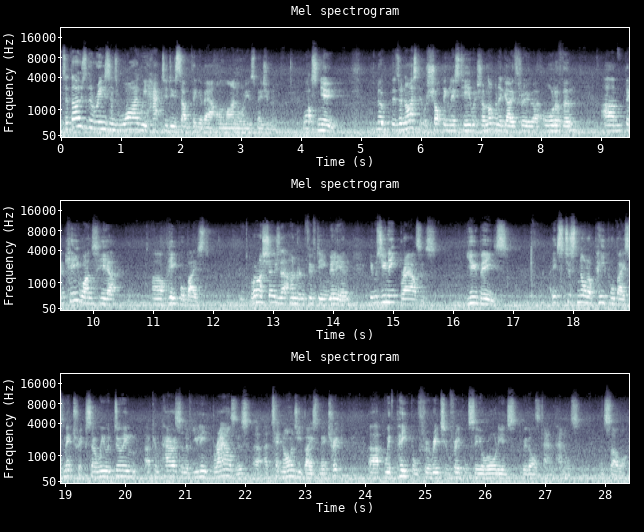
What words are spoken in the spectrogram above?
So those are the reasons why we had to do something about online audience measurement. What's new? Look, there's a nice little shopping list here, which I'm not going to go through uh, all of them. Um, the key ones here are people-based. When I showed you that 115 million, it was unique browsers, UBs. It's just not a people-based metric. So we were doing a comparison of unique browsers, a, a technology-based metric, uh, with people through reach and frequency or audience with OzTAM panels and so on.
